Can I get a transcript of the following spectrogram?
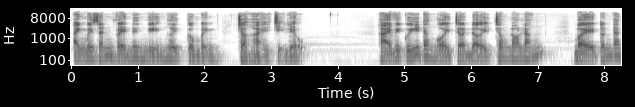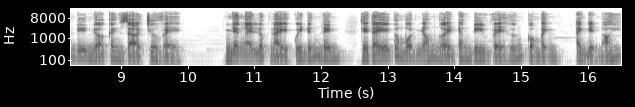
anh mới dẫn về nơi nghỉ ngơi của mình cho Hải trị liệu. Hải với Quý đang ngồi chờ đợi trong lo lắng, bởi Tuấn đang đi nửa canh giờ chưa về. Nhưng ngay lúc này Quý đứng lên thì thấy có một nhóm người đang đi về hướng của mình. Anh liền nói,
